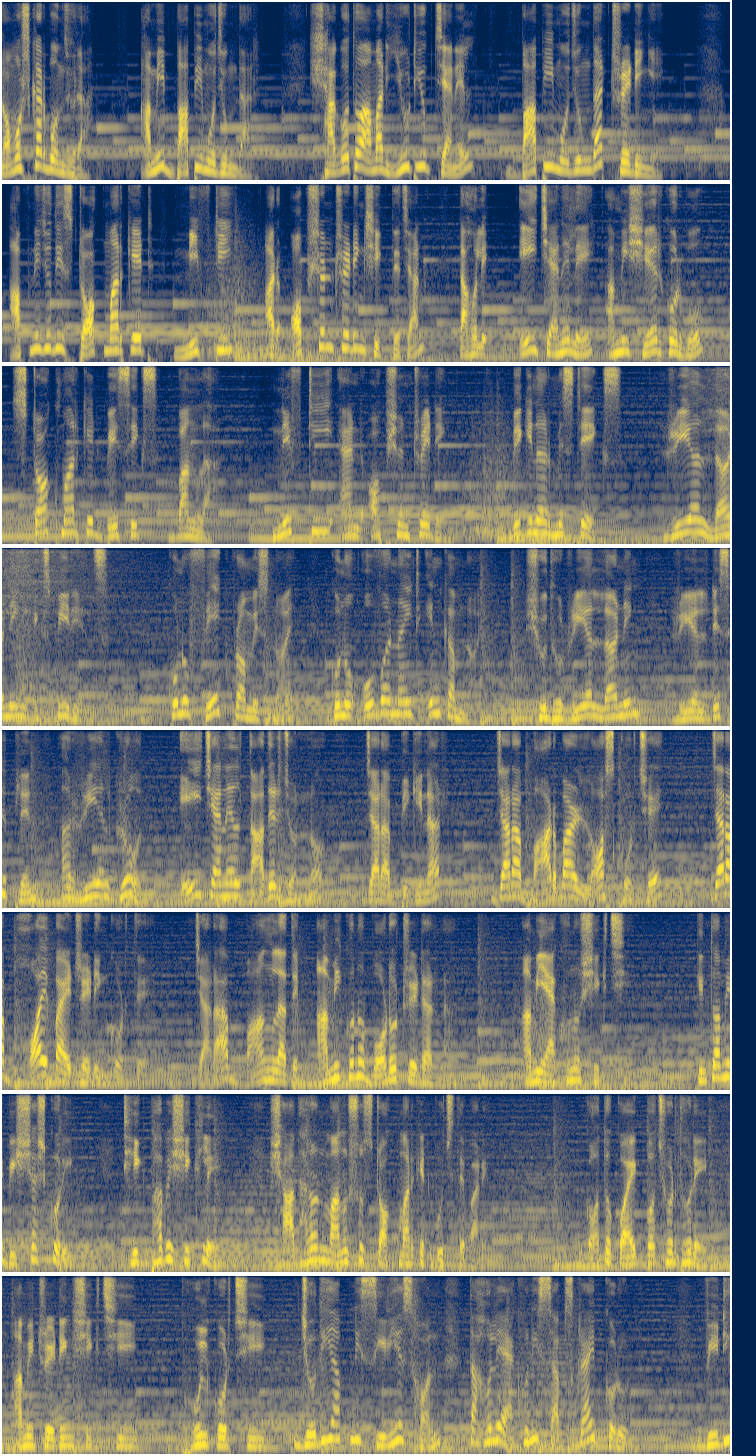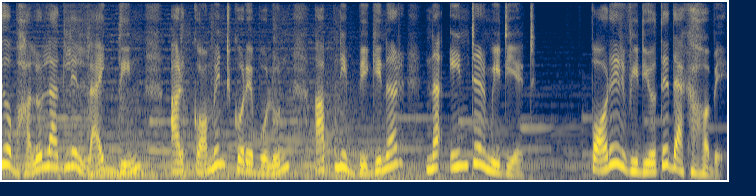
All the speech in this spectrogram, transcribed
নমস্কার বন্ধুরা, আমি বাপি মজুমদার। স্বাগত আমার ইউটিউব চ্যানেল বাপি মজুমদার ট্রেডিংয়ে। আপনি যদি স্টক মার্কেট, নিফটি আর অপশন ট্রেডিং শিখতে চান, তাহলে এই চ্যানেলে আমি শেয়ার করব stock market basics Bangla, Nifty and option trading, beginner mistakes, real learning experience. কোনো ফেক প্রমিস নয়, কোনো ওভারনাইট ইনকাম নয়, শুধু রিয়েল লার্নিং রিয়েল ডিসিপ্লিন আর রিয়েল গ্রোথ এই চ্যানেল তাদের জন্য। যারা বিগিনার যারা বারবার লস করছে, যারা ভয় পায় ট্রেডিং করতে, যারা বাংলাতে আমি কোনো বড় ট্রেডার না, আমি এখনও শিখছি। কিন্তু আমি বিশ্বাস করি, ঠিকভাবে শিখলে সাধারণ মানুষও স্টক মার্কেট বুঝতে পারে। গত কয়েক বছর ধরে আমি ট্রেডিং শিখছি, ভুল করছি। যদি আপনি সিরিয়াস হন, তাহলে এখনই সাবস্ক্রাইব করুন। ভিডিও ভালো লাগলে লাইক দিন আর কমেন্ট করে বলুন, আপনি বিগিনার না ইন্টারমিডিয়েট পরের ভিডিওতে দেখা হবে।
